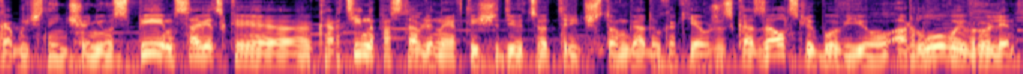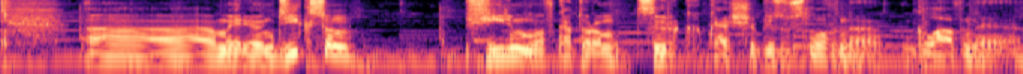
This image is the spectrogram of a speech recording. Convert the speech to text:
как обычно, ничего не успеем. Советская картина, поставленная в 1936 году, как я уже сказал, с Любовью Орловой в роли э, Мэрион Диксон. Фильм, в котором цирк, конечно, безусловно, главная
